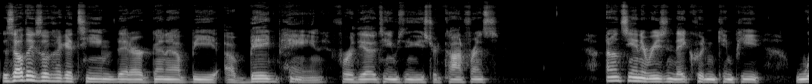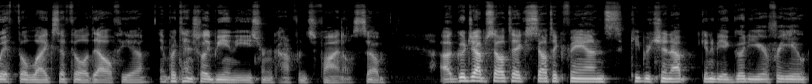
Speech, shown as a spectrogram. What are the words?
the Celtics look like a team that are going to be a big pain for the other teams in the Eastern Conference. I don't see any reason they couldn't compete with the likes of Philadelphia and potentially be in the Eastern Conference Finals. So, uh, good job, Celtics. Celtic fans, keep your chin up. Going to be a good year for you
